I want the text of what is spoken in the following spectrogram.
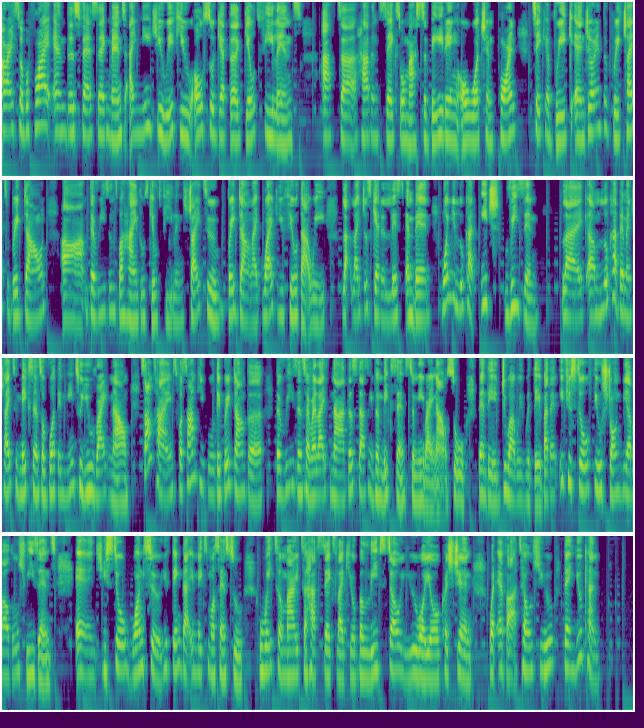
All right, so before I end this first segment, I need you, if you also get the guilt feelings after having sex or masturbating or watching porn, take a break. And during the break, try to break down um, the reasons behind those guilt feelings. Try to break down, like, why do you feel that way? Like, like just get a list. And then when you look at each reason, like um look at them and try to make sense of what they mean to you right now. Sometimes for some people they break down the the reasons and realize nah this doesn't even make sense to me right now. So then they do away with it. But then if you still feel strongly about those reasons and you still want to you think that it makes more sense to wait till married to have sex like your beliefs tell you or your christian whatever tells you then you can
